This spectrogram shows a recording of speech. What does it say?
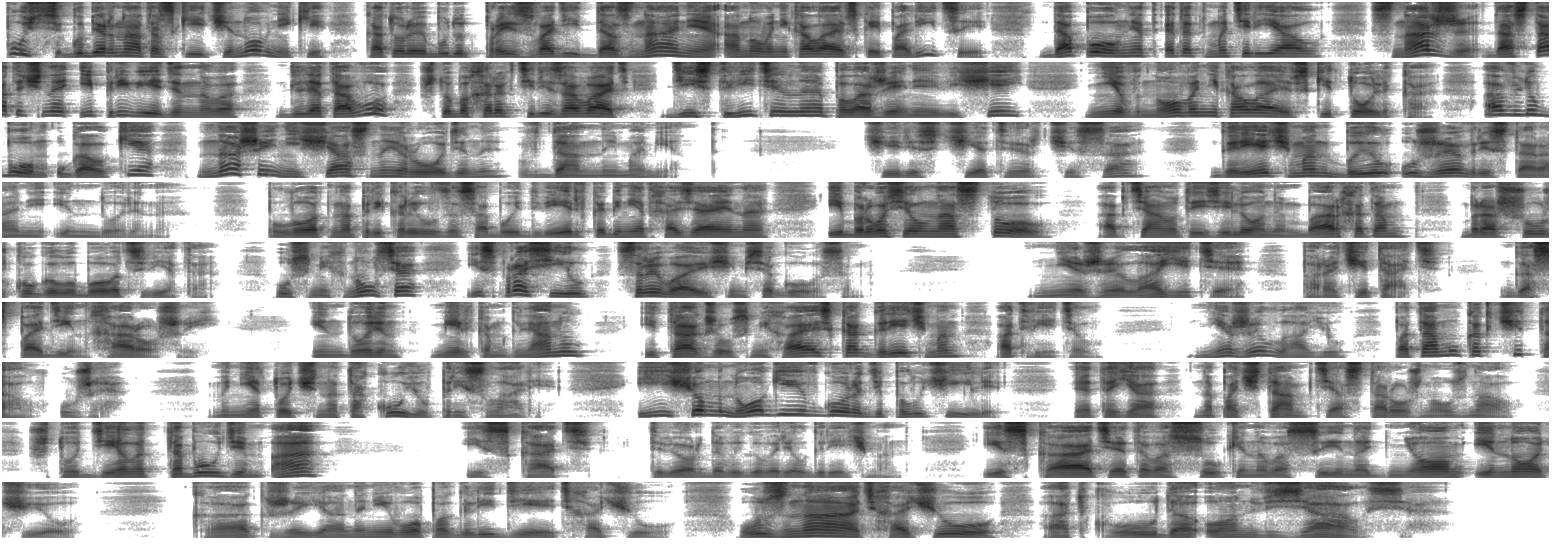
Пусть губернаторские чиновники, которые будут производить дознания о Новониколаевской полиции, дополнят этот материал. С нас же достаточно и приведенного для того, чтобы характеризовать действительное положение вещей не в Новониколаевске только, а в любом уголке нашей несчастной Родины в данный момент. Через четверть часа Гречман был уже в ресторане Индорина. Плотно прикрыл за собой дверь в кабинет хозяина и бросил на стол, обтянутый зеленым бархатом, брошюрку голубого цвета. Усмехнулся и спросил срывающимся голосом. «Не желаете прочитать, господин хороший?» Индорин мельком глянул и также усмехаясь, как Гречман, ответил. «Не желаю, потому как читал уже. Мне точно такую прислали. И еще многие в городе получили. Это я на почтамте осторожно узнал. Что делать-то будем, а? Искать, твердо выговорил Гречман. Искать этого сукиного сына днем и ночью. Как же я на него поглядеть хочу, узнать хочу, откуда он взялся.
